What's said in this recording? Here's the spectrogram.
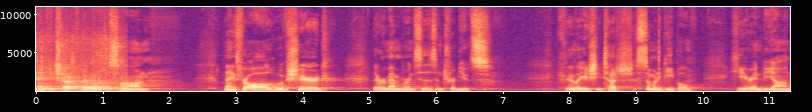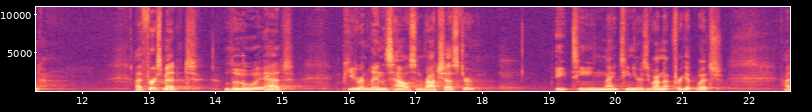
Thank you, Chuck, for that wonderful song. Thanks for all who have shared their remembrances and tributes. Clearly, she touched so many people here and beyond. I first met Lou at Peter and Lynn's house in Rochester 18, 19 years ago, I'm not forget which. I,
